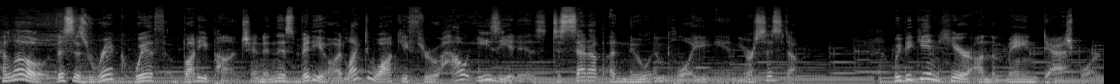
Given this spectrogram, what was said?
Hello, this is Rick with Buddy Punch, and in this video I'd like to walk you through how easy it is to set up a new employee in your system. We begin here on the main dashboard,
